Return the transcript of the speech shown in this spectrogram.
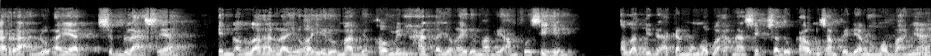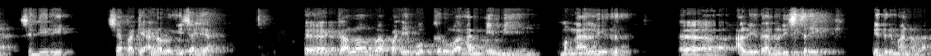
Ar-Ra'du ayat 11 ya. Innallaha la yughayyiru ma biqaumin hatta yughayyiru ma bi anfusihim. Allah tidak akan mengubah nasib satu kaum sampai dia mengubahnya sendiri. Saya pakai analogi saja. Eh, kalau Bapak Ibu ke ruangan ini mengalir eh, aliran listrik, ini dari mana Pak?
